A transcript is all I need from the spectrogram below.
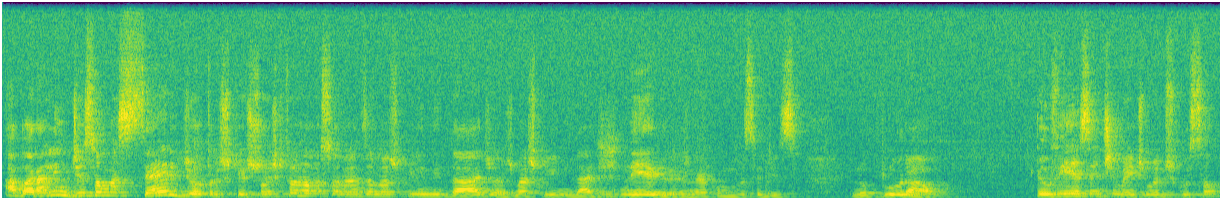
Agora, além disso, há uma série de outras questões que estão relacionadas à masculinidade, às masculinidades negras, né, como você disse no plural. Eu vi recentemente uma discussão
